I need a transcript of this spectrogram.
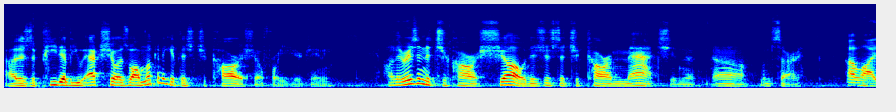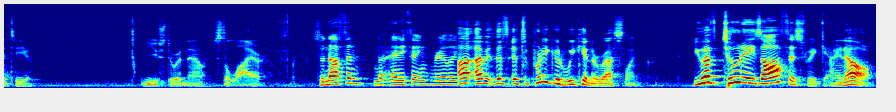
Uh, there's a PWX show as well. I'm looking to get this Chikara show for you here, Jamie. Oh, there isn't a Chikara show. There's just a Chikara match in the. Oh, I'm sorry. I lied to you. I'm used to it now. Just a liar. So nothing? No, anything really? Uh, I mean, this, it's a pretty good weekend of wrestling. You have two days off this weekend. I know.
